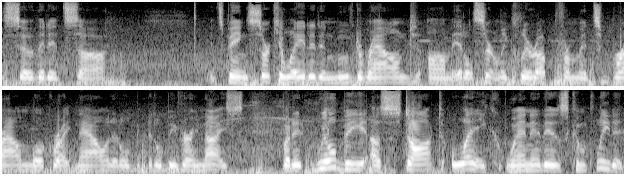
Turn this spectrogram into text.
so that it's uh, it's being circulated and moved around, um, it'll certainly clear up from its brown look right now, and it'll it'll be very nice. But it will be a stocked lake when it is completed.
